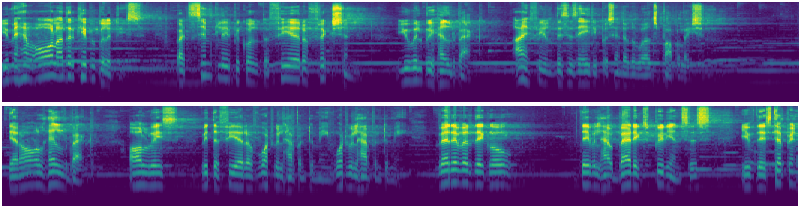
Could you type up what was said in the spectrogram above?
you may have all other capabilities, but simply because of the fear of friction, you will be held back. I feel this is eighty percent of the world's population. They're all held back always with the fear of what will happen to me, what will happen to me. Wherever they go, they will have bad experiences. If they step in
